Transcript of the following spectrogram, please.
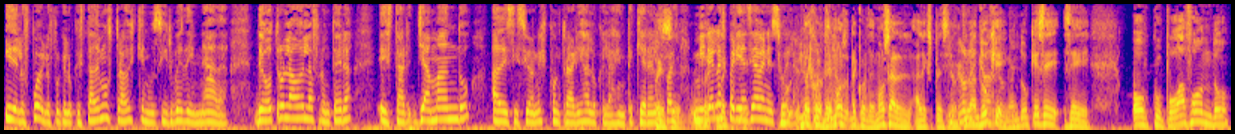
y de los pueblos, porque lo que está demostrado es que no sirve de nada. De otro lado de la frontera estar llamando a decisiones contrarias a lo que la gente quiere en los pues, países. Mire la experiencia de Venezuela. Recordemos, recordemos al, al expresidente Iván Duque. Iván Duque se, se ocupó a fondo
